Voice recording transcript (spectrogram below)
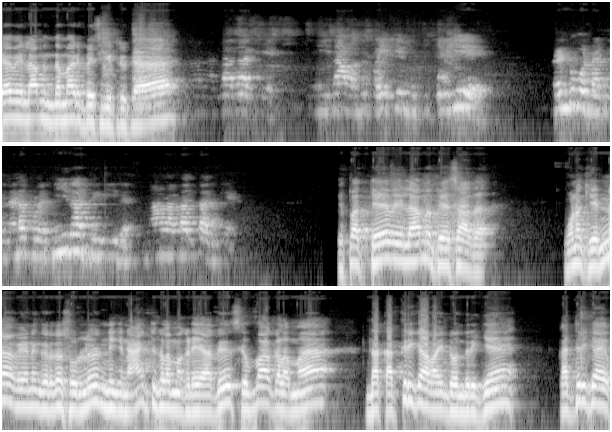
தேவையில்லாம இந்த மாதிரி பேசிக்கிட்டு இருக்க? எப்பா தேவையில்லாம பேசாத. உனக்கு என்ன வேணுங்கிறத சொல்லு. இன்னைக்கு ஞாயிற்றுக்கிழமை கிடையாது. செவ்வாய்க்கிழமை இந்த கத்திரிக்காய் வாங்கிட்டு வந்திருக்கேன். கத்திரிக்காய்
